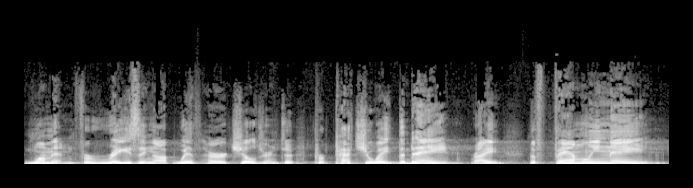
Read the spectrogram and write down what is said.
woman, for raising up with her children to perpetuate the name, right? The family name.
